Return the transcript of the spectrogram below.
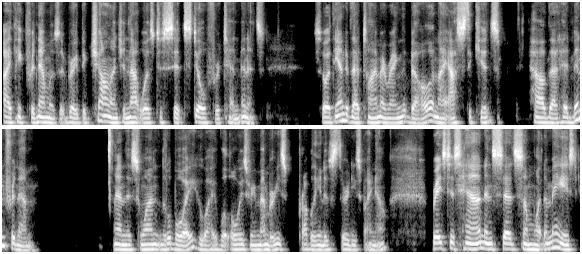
I think for them was a very big challenge, and that was to sit still for 10 minutes. So at the end of that time, I rang the bell and I asked the kids how that had been for them. And this one little boy, who I will always remember, he's probably in his 30s by now, raised his hand and said, somewhat amazed,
